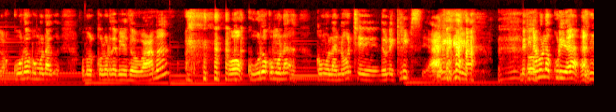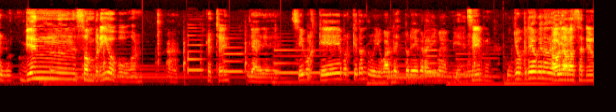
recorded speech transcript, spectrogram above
Oscuro como la como el color de piel de Obama o oscuro como la como la noche de un eclipse. Definamos la oscuridad. Bien sombrío, pues. Ah, ¿Cachai? Ya, ya, ya. Sí, ¿por qué? ¿Por qué tanto? Igual la historia de Caradima es bien. Sí. Yo creo que no debería ahora va a salir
